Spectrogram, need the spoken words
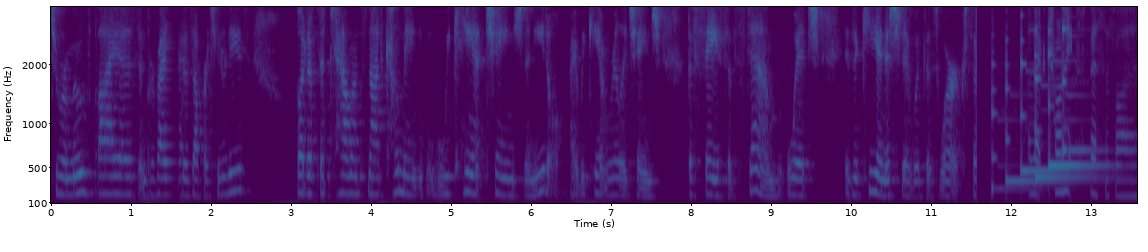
to remove bias and provide those opportunities. But if the talent's not coming we can't change the needle right? We can't really change the face of stem which is a key initiative with this work. So electronic specifier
